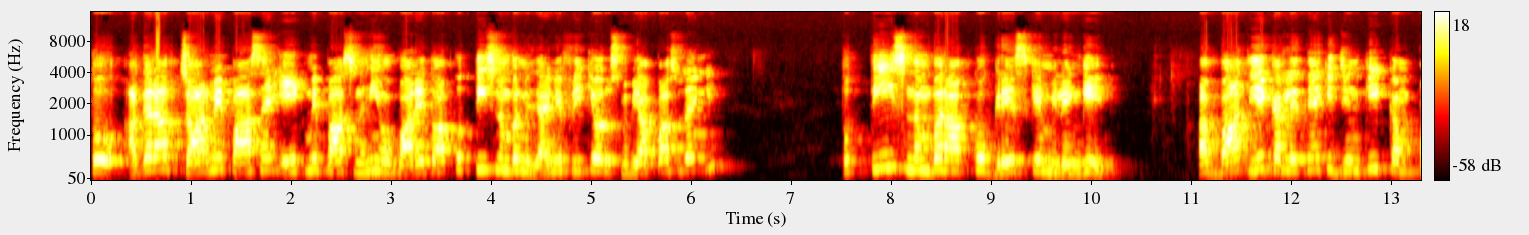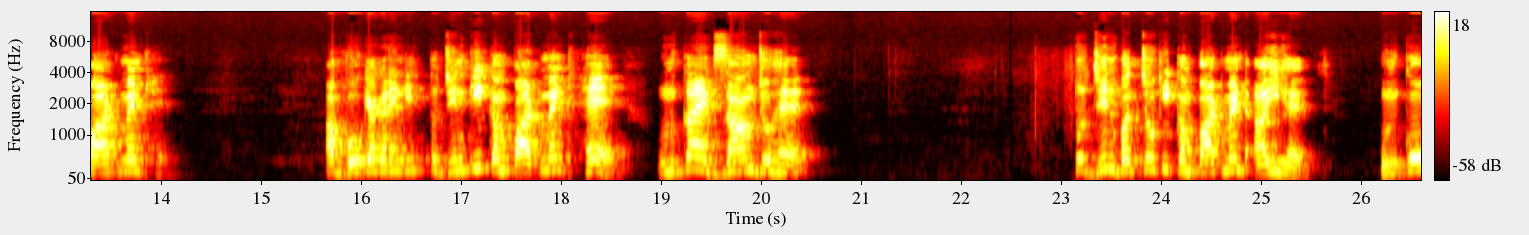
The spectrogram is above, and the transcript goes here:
तो अगर आप चार में पास हैं, एक में पास नहीं हो पा रहे तो आपको तीस नंबर मिल जाएँगे फ्री के और उसमें भी आप पास हो जाएँगे। तो 30 नंबर आपको ग्रेस के मिलेंगे। अब बात यह कर लेते हैं कि जिनकी कंपार्टमेंट है। अब वो क्या करेंगे? तो जिनकी कंपार्टमेंट है, उनका एग्ज़ाम जो है तो जिन बच्चों की कंपार्टमेंट आई है, उनको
